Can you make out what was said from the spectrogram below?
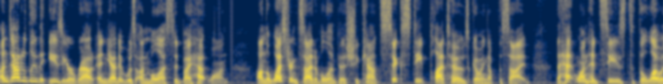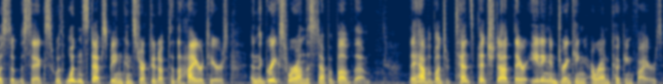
undoubtedly the easier route, and yet it was unmolested by Hetwan. On the western side of Olympus, she counts six steep plateaus going up the side. The Hetwan had seized the lowest of the six, with wooden steps being constructed up to the higher tiers, and the Greeks were on the step above them. They have a bunch of tents pitched up. They are eating and drinking around cooking fires.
